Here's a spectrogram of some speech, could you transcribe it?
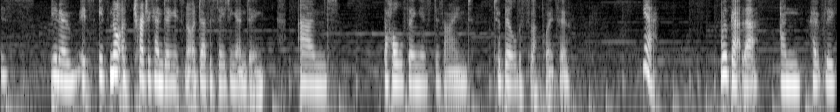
is, you know, it's it's not a tragic ending. It's not a devastating ending, and the whole thing is designed to build us to that point. So, yeah, we'll get there, and hopefully,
